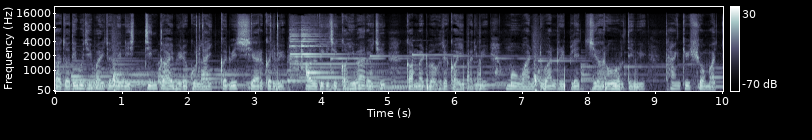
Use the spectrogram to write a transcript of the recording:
ତ ଯଦି ବୁଝିପାରିଛନ୍ତି ନିଶ୍ଚିନ୍ତ ଏ ଭିଡ଼ିଓକୁ ଲାଇକ୍ କରିବେ ସେୟାର କରିବେ ଆଉ ଯଦି କିଛି କହିବାର ଅଛି କମେଣ୍ଟ ବକ୍ସରେ କହିପାରିବେ ମୁଁ ୱାନ୍ ଟୁ ୱାନ୍ ରିପ୍ଲାଏ ଜରୁର ଦେବି ଥ୍ୟାଙ୍କ ୟୁ ସୋ ମଚ୍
